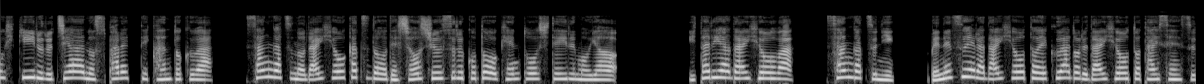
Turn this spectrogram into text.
を率いるルチアーノ・スパレッティ監督は、3月の代表活動で招集することを検討している模様。イタリア代表は、3月に、ベネズエラ代表とエクアドル代表と対戦する。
